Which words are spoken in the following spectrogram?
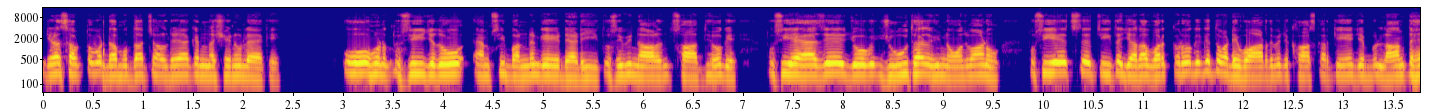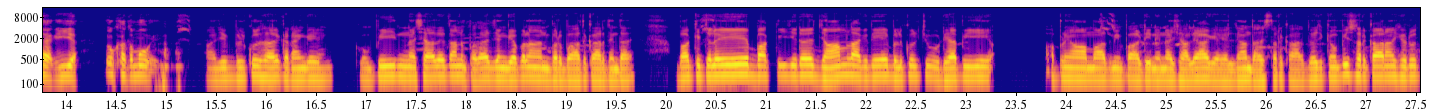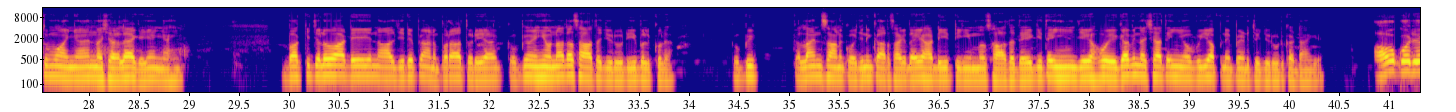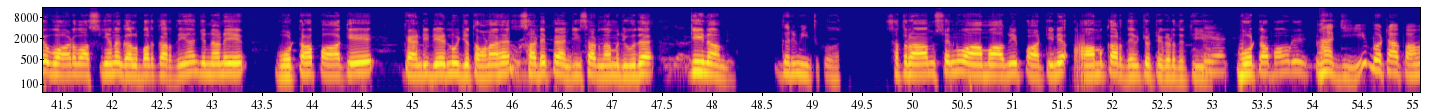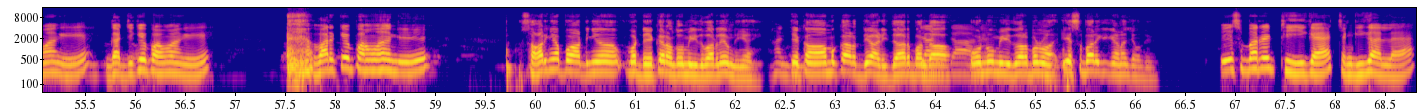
ਜਿਹੜਾ ਸਭ ਤੋਂ ਵੱਡਾ ਮੁੱਦਾ ਚੱਲ ਰਿਹਾ ਕਿ ਨਸ਼ੇ ਨੂੰ ਲੈ ਕੇ ਉਹ ਹੁਣ ਤੁਸੀਂ ਜਦੋਂ ਐਮਸੀ ਬਣਨਗੇ ਡੈਡੀ ਤੁਸੀਂ ਵੀ ਨਾਲ ਸਾਥ ਦਿਓਗੇ। ਤੁਸੀਂ ਐਜ਼ ਏ ਜੋ ਯੂਥ ਹੈ ਤੁਸੀਂ ਨੌਜਵਾਨ ਹੋ ਤੁਸੀਂ ਇਸ ਚੀਜ਼ ਤੇ ਜ਼ਿਆਦਾ ਵਰਕ ਕਰੋਗੇ ਕਿ ਤੁਹਾਡੇ ਵਾਰਡ ਦੇ ਵਿੱਚ ਖਾਸ ਕਰਕੇ ਇਹ ਜੇ ਲਾਂਤ ਹੈਗੀ ਹੈ ਤੇ ਉਹ ਖਤਮ ਹੋਵੇ? ਹਾਂਜੀ ਬਿਲਕੁਲ ਸਰ ਕਰਾਂਗੇ। ਕਿਉਂਕਿ ਨਸ਼ਾ ਤਾਂ ਤੁਹਾਨੂੰ ਪਤਾ ਚੰਗੇ ਭਲਾ ਨੂੰ ਬਰਬਾਦ ਕਰ ਦਿੰਦਾ ਬਾਕੀ ਚਲੋ ਇਹ ਬਾਕੀ ਜਿਹੜਾ ਜਾਮ ਲੱਗਦੇ ਆ ਬਿਲਕੁਲ ਝੂਠ ਆ ਵੀ ਆਪਣੇ ਆਮ ਆਦਮੀ ਪਾਰਟੀ ਨੇ ਨਸ਼ਾ ਲਿਆ ਕੇ ਲਿਆਂਦਾ ਸਰਕਾਰ ਦੇ ਵਿੱਚ, ਕਿਉਂਕਿ ਸਰਕਾਰਾਂ ਸ਼ੁਰੂ ਤੋਂ ਆਈਆਂ, ਨਸ਼ਾ ਲੈ ਕੇ ਆਈਆਂ ਸੀ। ਬਾਕੀ ਚਲੋ ਸਾਡੇ ਨਾਲ ਜਿਹੜੇ ਭੈਣ ਭਰਾ ਤੁਰੇ ਆ, ਕਿਉਂਕਿ ਅਸੀਂ ਉਹਨਾਂ ਦਾ ਸਾਥ ਜ਼ਰੂਰੀ ਬਿਲਕੁਲ, ਕਿਉਂਕਿ ਇਕੱਲਾ ਇਨਸਾਨ ਕੁਝ ਨਹੀਂ ਕਰ ਸਕਦਾ, ਇਹ ਸਾਡੀ ਟੀਮ ਸਾਥ ਦੇਗੀ ਤੇ ਅਸੀਂ ਜੇ ਹੋਏਗਾ ਵੀ ਨਸ਼ਾ ਤੇ ਅਸੀਂ ਉਹ ਵੀ ਆਪਣੇ ਪਿੰਡ 'ਚ ਜ਼ਰੂਰ ਕੱਢਾਂਗੇ। ਆਓ ਕੁਝ ਵਾਰਡ ਵਾਸੀਆਂ ਨਾਲ ਗੱਲਬਾਤ ਕਰਦੇ ਹਾਂ, ਜਿਨ੍ਹਾਂ ਨੇ ਵੋਟਾਂ ਪਾ ਕੇ ਕੈਂਡੀਡੇਟ ਨੂੰ ਜਿਤਾਉਣਾ ਹੈ। ਸਾਡੇ ਭੈਣ ਜੀ ਸਾਡੇ ਨਾਲ ਮੌਜੂਦ ਹੈ। ਕੀ ਨਾਮ ਜੀ? ਗੁਰਮੀਤ ਕੌਰ। ਸਤਨਾਮ ਸਿੰਘ ਨੂੰ ਆਮ ਆਦਮੀ ਪਾਰਟੀ ਨੇ ਆਮ ਘਰ ਦੇ ਵਿੱਚੋਂ ਟਿਕਟ ਦਿੱਤੀ ਹੈ। ਵੋਟਾਂ ਪਾਓਗੇ? ਹਾਂਜੀ ਵੋਟਾਂ ਪਾਵਾਂਗੇ। ਗੱਜ ਕੇ ਪਾਵਾਂਗੇ। ਵਰ ਕੇ ਪਾਵਾਂਗੇ। ਸਾਰੀਆਂ ਪਾਰਟੀਆਂ ਵੱਡੇ ਘਰਾਂ ਤੋਂ ਉਮੀਦਵਾਰ ਲਿਆਉਂਦੀਆਂ ਸੀ। ਇੱਕ ਆਮ ਘਰ ਦਿਹਾੜੀਦਾਰ ਬੰਦਾ। ਉਹਨੂੰ ਉਮੀਦਵਾਰ ਬਣਾਉਣਾ। ਇਸ ਬਾਰੇ ਕੀ ਕਹਿਣਾ ਚਾਹੁੰਦੇ ਹੋ? ਇਸ ਬਾਰੇ ਠੀਕ ਹੈ ਚੰਗੀ ਗੱਲ ਹੈ।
